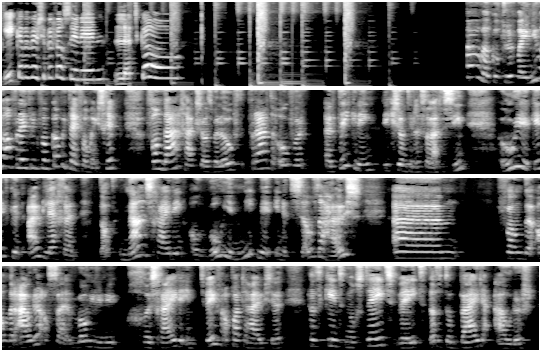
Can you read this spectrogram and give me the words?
Ik heb er weer super veel zin in. Let's go! welkom terug bij een nieuwe aflevering van Kapitein van Mijn Schip. Vandaag ga ik zoals beloofd praten over een tekening die ik zo meteen zal laten zien. Hoe je je kind kunt uitleggen dat na een scheiding, al woon je niet meer in hetzelfde huis, ehm, van de andere ouder, als wonen jullie nu gescheiden in twee aparte huizen, dat het kind nog steeds weet dat het door beide ouders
